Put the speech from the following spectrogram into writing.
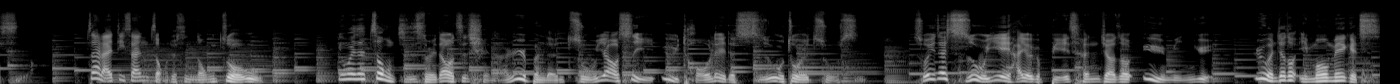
思。再来第三种就是农作物。因为在种植水稻之前啊，日本人主要是以芋头类的食物作为主食，所以在十五夜还有一个别称叫做芋明月，日文叫做 imomegets，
